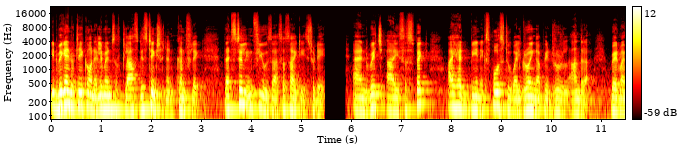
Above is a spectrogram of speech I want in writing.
It began to take on elements of class distinction and conflict that still infuse our societies today, and which I suspect I had been exposed to while growing up in rural Andhra, where my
